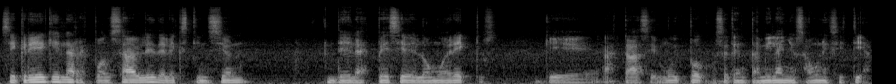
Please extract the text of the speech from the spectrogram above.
Se cree que es la responsable de la extinción de la especie del Homo erectus, que hasta hace muy poco, 70.000 años, aún existía.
